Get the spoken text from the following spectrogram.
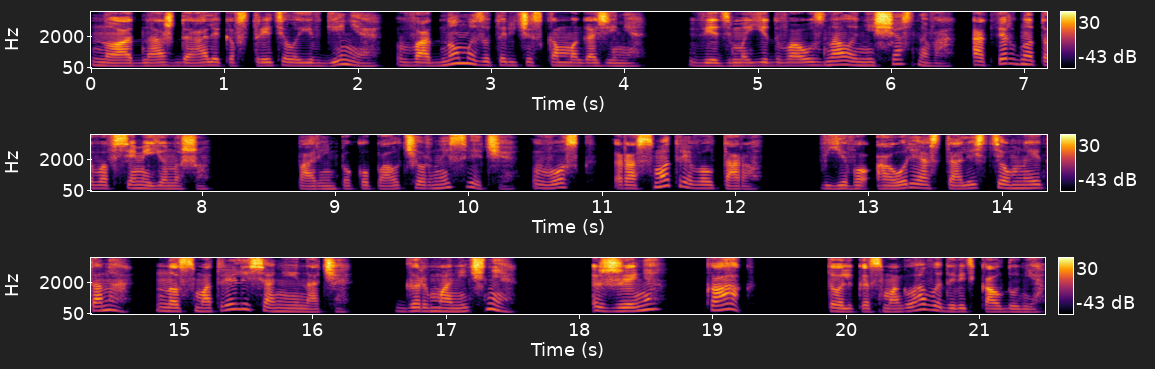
Но однажды Алика встретила Евгения в одном эзотерическом магазине, Ведьма едва узнала несчастного, отвергнутого всеми юношу. Парень покупал черные свечи, воск, рассматривал таро. В его ауре остались темные тона, но смотрелись они иначе. Гармоничнее. «Женя? Как?» Только смогла выдавить колдунья.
